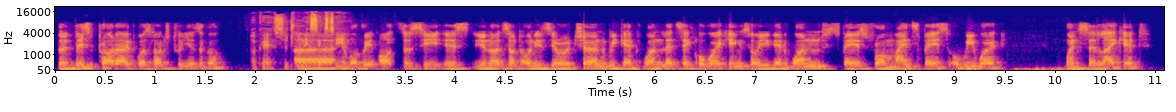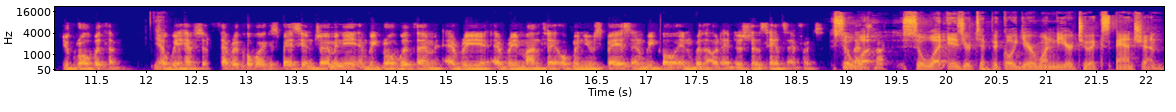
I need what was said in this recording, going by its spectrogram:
But this product was launched two years ago. Okay, so 2016. Uh, and what we also see is, you know, it's not only zero churn. We get one, let's say, co-working. So you get one space from Mindspace or WeWork. Once they like it, you grow with them. Yep. So we have several co-working here in Germany, and we grow with them every every month. They open a new space, and we go in without additional sales efforts. So, so what? Nice. So what is your typical year one to year two expansion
